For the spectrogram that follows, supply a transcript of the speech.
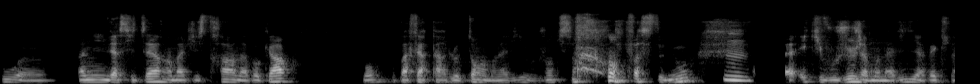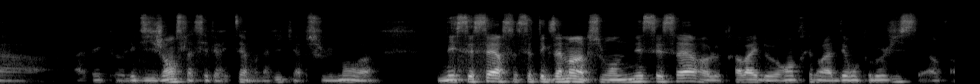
coup, euh, un universitaire, un magistrat, un avocat. Bon, il ne faut pas faire perdre le temps, à mon avis, aux gens qui sont en face de nous mm. euh, et qui vous jugent, à mon avis, avec la avec l'exigence, la sévérité, à mon avis, qui est absolument nécessaire. Cet examen est absolument nécessaire. Le travail de rentrer dans la déontologie, enfin,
